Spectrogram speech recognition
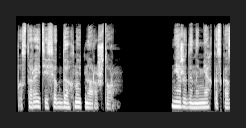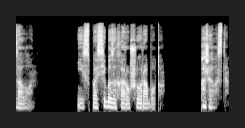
Постарайтесь отдохнуть на Рашторм. Неожиданно мягко сказал он. И спасибо за хорошую работу. Пожалуйста.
